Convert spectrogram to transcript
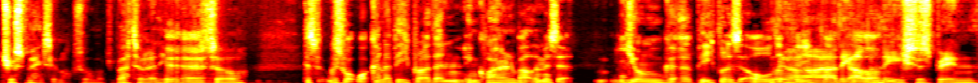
just makes it look so much better anyway. Yeah. So, Because what, what kind of people are then inquiring about them? Is it younger people? Is it older Yeah, people? I think Or- our niche has been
